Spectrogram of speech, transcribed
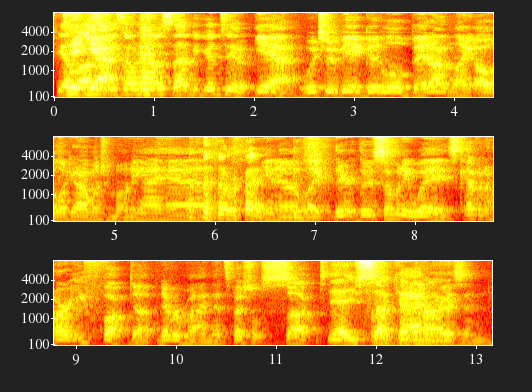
If he got lost Yeah. in his own house, that'd be good too. Yeah, which would be a good little bit on like, oh look at how much money I have. right. You know, like there there's so many ways. Kevin Hart, you fucked up. Never mind. That special sucked. Yeah, you suck, Kevin Hart. Reason.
